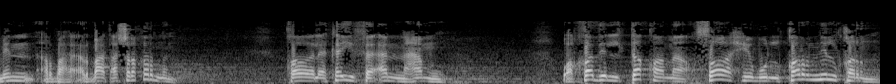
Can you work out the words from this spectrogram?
من أربعة عشر قرنا. قال كيف أنعم؟ وقد التقم صاحب القرن القرن.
